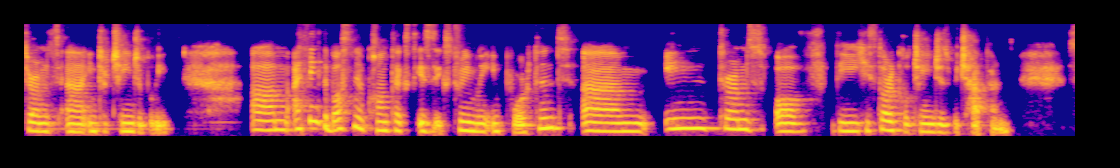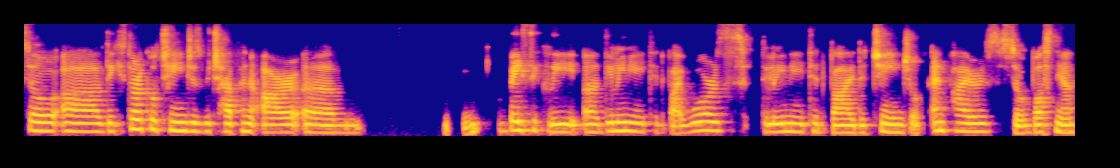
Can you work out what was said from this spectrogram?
terms uh, interchangeably. Um, I think the Bosnian context is extremely important um, in terms of the historical changes which happen. So uh, the historical changes which happen are um, basically uh, delineated by wars, delineated by the change of empires. So Bosnia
